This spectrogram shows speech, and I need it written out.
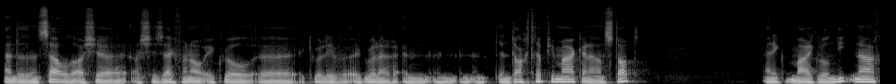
En dat is hetzelfde als je, als je zegt van nou, ik wil, eh, ik wil, even, ik wil er een, een, een, een dagtripje maken naar een stad. En ik, maar ik wil niet naar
